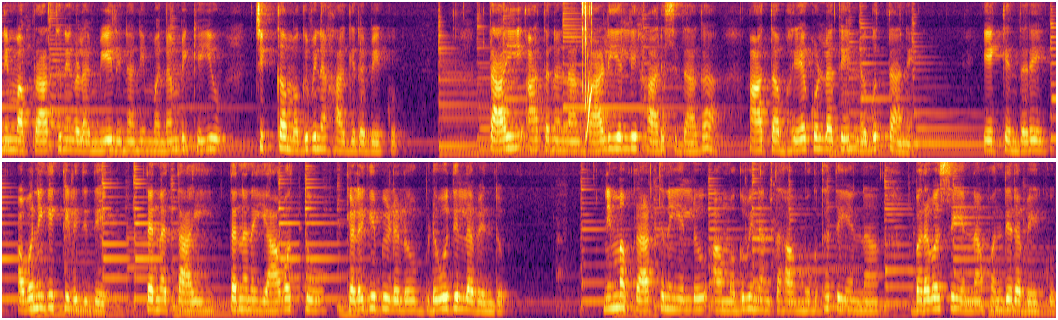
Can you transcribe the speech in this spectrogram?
ನಿಮ್ಮ ಪ್ರಾರ್ಥನೆಗಳ ಮೇಲಿನ ನಿಮ್ಮ ನಂಬಿಕೆಯು ಚಿಕ್ಕ ಮಗುವಿನ ಹಾಗಿರಬೇಕು. ತಾಯಿ ಆತನನ್ನು ಗಾಳಿಯಲ್ಲಿ ಹಾರಿಸಿದಾಗ ಆತ ಭಯಗೊಳ್ಳದೆ ನಗುತ್ತಾನೆ. ಏಕೆಂದರೆ ಅವನಿಗೆ ತಿಳಿದಿದೆ, ತನ್ನ ತಾಯಿ ತನ್ನನ್ನು ಯಾವತ್ತೂ ಕೆಳಗೆ ಬೀಳಲು ಬಿಡುವುದಿಲ್ಲವೆಂದು. ನಿಮ್ಮ ಪ್ರಾರ್ಥನೆಯಲ್ಲೂ ಆ ಮಗುವಿನಂತಹ ಮುಗ್ಧತೆಯನ್ನು, ಭರವಸೆಯನ್ನು ಹೊಂದಿರಬೇಕು.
